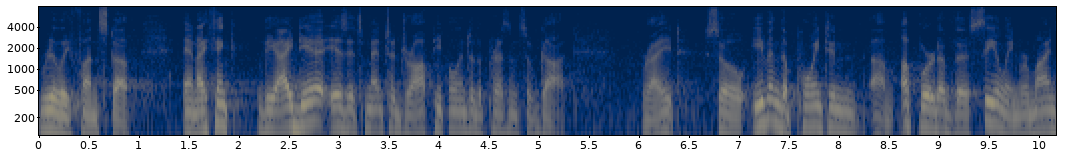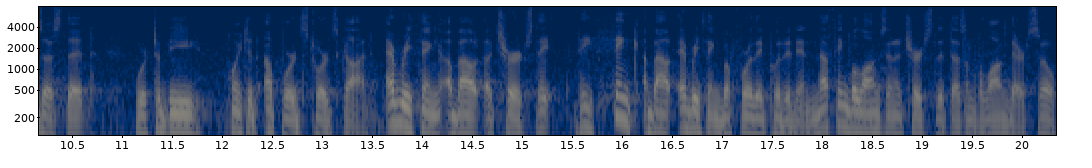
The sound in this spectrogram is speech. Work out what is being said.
really fun stuff. And I think the idea is it's meant to draw people into the presence of God, right? So, even the pointing um, upward of the ceiling reminds us that we're to be pointed upwards towards God. Everything about a church, they, they think about everything before they put it in. Nothing belongs in a church that doesn't belong there. So,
